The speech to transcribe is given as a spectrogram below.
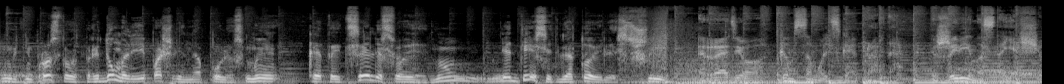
Мы ведь не просто вот придумали и пошли на полюс. Мы к этой цели своей, ну, лет 10 готовились, шли. Радио «Комсомольская правда». Живи настоящим.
